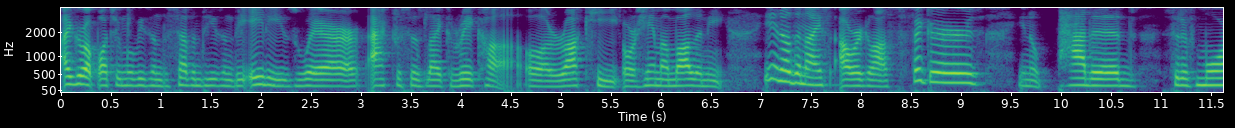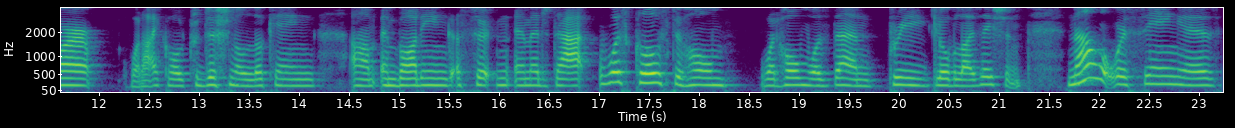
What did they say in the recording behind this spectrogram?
I grew up watching movies in the 70s and the 80s where actresses like Rekha or Rakhi or Hema Malini, you know, the nice hourglass figures, you know, padded, sort of more what I call traditional looking, um, embodying a certain image that was close to home, what home was then pre globalization. Now, what we're seeing is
